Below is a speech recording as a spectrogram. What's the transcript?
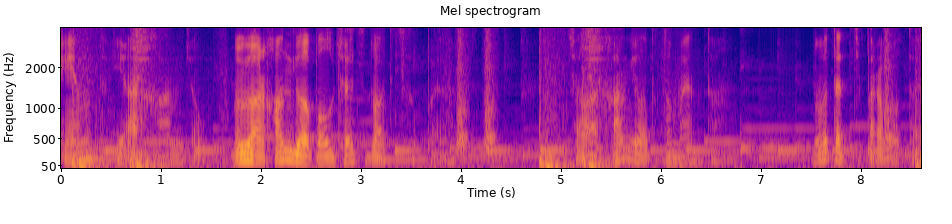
Энд и Архангел. Ну и Архангела получается 20 хп. Сначала Архангела, потом Энта. Ну вот это типа работает.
